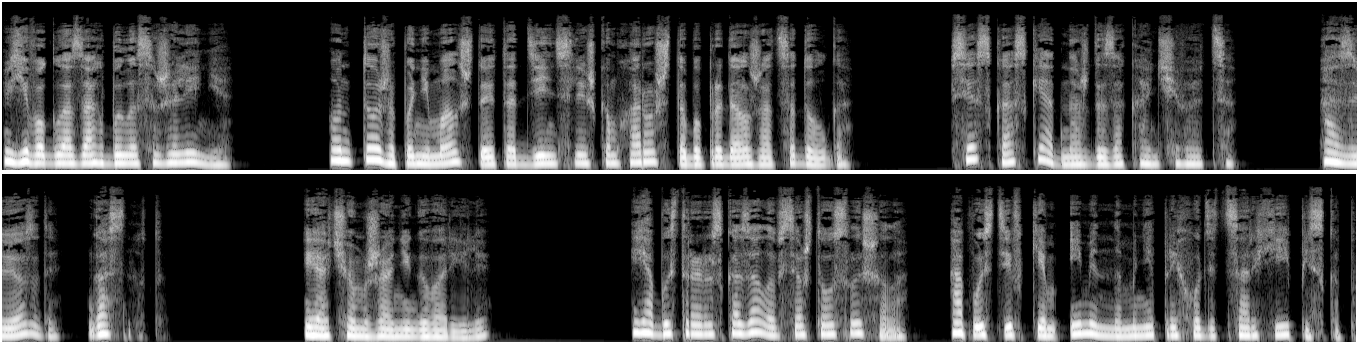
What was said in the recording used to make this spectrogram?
В его глазах было сожаление. Он тоже понимал, что этот день слишком хорош, чтобы продолжаться долго. Все сказки однажды заканчиваются, а звезды гаснут. И о чем же они говорили? Я быстро рассказала все, что услышала, опустив, кем именно мне приходится архиепископ.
